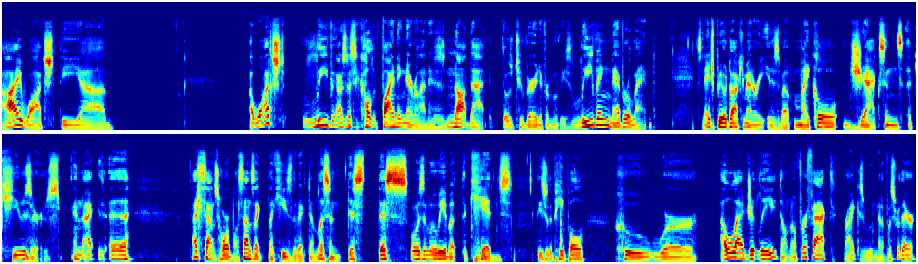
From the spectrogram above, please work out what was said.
I watched the. Uh, I watched Leaving. I was going to say called it Finding Neverland. It is not that. Those are two very different movies. Leaving Neverland it's an HBO documentary. It is about Michael Jackson's accusers. And I, uh, that sounds horrible. It sounds like, like he's the victim. Listen, this, this was a movie about the kids. These are the people who were allegedly, don't know for a fact, right? Because none of us were there,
